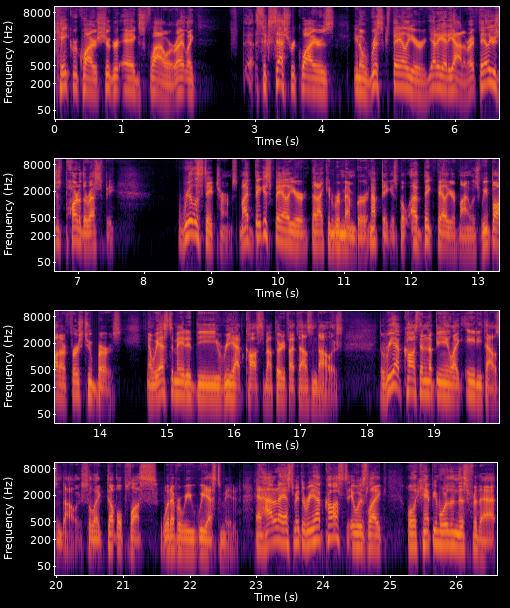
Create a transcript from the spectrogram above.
cake requires sugar, eggs, flour, right? Like success requires you know, risk failure, yada, yada, yada, right? Failure is just part of the recipe. Real estate terms, my biggest failure that I can remember, not biggest, but a big failure of mine was we bought our first two burrs and we estimated the rehab cost about $35,000. The rehab cost ended up being like $80,000. So like double plus whatever we, we estimated. And how did I estimate the rehab cost? It was like, well, it can't be more than this for that.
